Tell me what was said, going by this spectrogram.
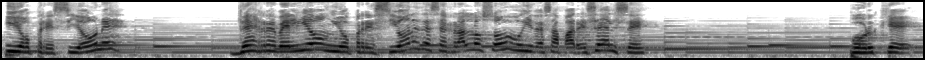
y opresiones de rebelión y opresiones de cerrar los ojos y desaparecerse, porque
